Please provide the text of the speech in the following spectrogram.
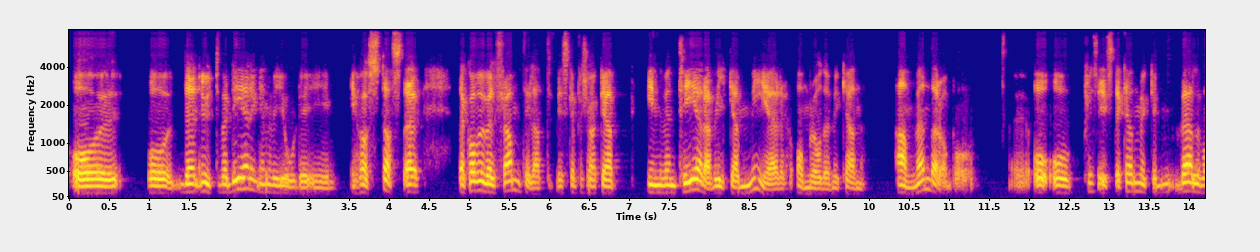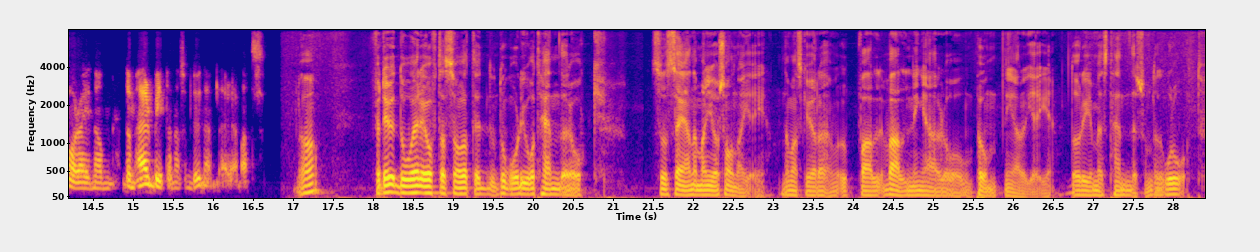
Och, och den utvärderingen vi gjorde i, i höstas, där, där kom vi väl fram till att vi ska försöka inventera vilka mer områden vi kan använda dem på. Eh, och, och, precis, det kan mycket väl vara inom de här bitarna som du nämnde, Mats. Ja, för det, då är det ofta så att det, då går det åt händer och så att säga när man gör sådana grejer. När man ska göra uppvallningar och pumpningar och grejer. Då är det ju mest händer som det går åt.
